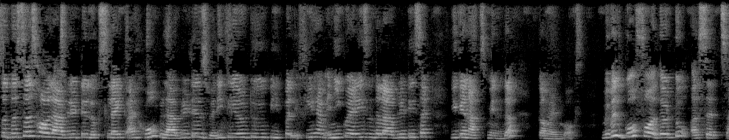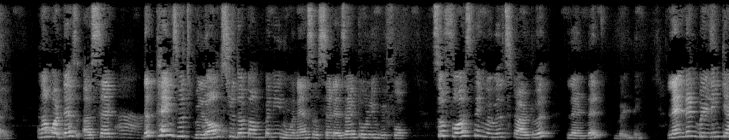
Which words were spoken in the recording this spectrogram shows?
so this is how liability looks like I hope liability is very clear to you people if you have any queries in the liability side you can एक्स me in the comment box we will go further to asset side Now what is asset? The things which belongs to the company known as asset as I told you before. So first thing we will start with land and building. Land and building क्या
